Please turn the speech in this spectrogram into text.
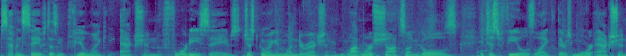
seven saves doesn't feel like action. 40 saves just going in one direction. A lot more shots on goals. It just feels like there's more action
